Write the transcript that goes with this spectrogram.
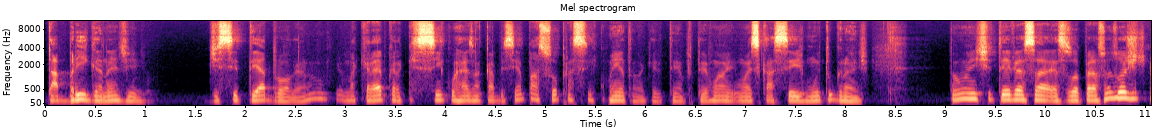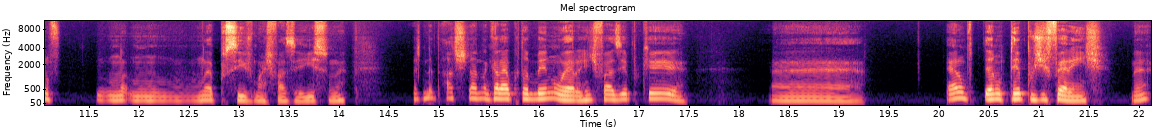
da briga, né? De, de se ter a droga. Naquela época era que 5 reais uma cabecinha, passou para 50 naquele tempo. Teve uma, uma escassez muito grande. Então a gente teve essa, essas operações. Hoje a gente não, não, não, é possível mais fazer isso, né? Acho que naquela época também não era. A gente fazia porque é, eram, eram tempos diferentes, né?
